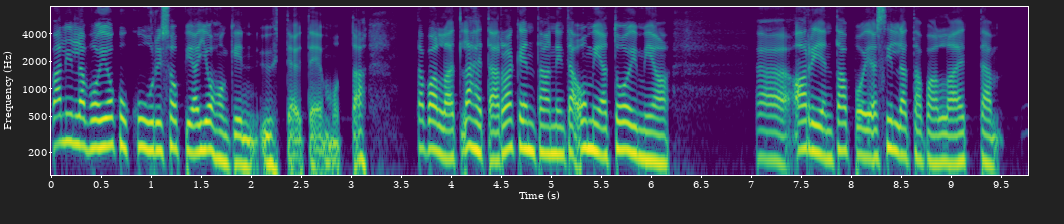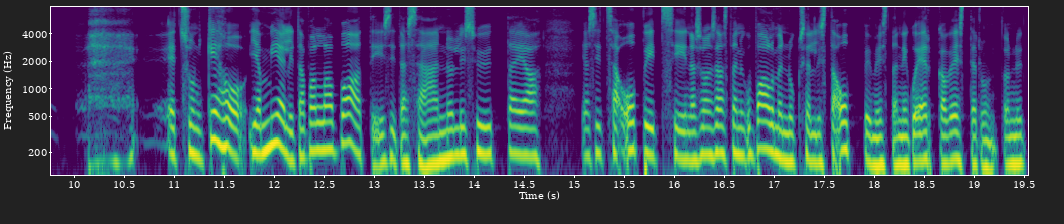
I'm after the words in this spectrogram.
Välillä voi joku kuuri sopia johonkin yhteyteen, mutta – tavallaan, että lähdetään rakentamaan niitä omia toimia, ää, arjen tapoja sillä tavalla, että et sun keho ja mieli tavallaan vaatii sitä säännöllisyyttä ja, ja sit sä opit siinä. Se on sellaista niin kuin valmennuksellista oppimista, niin kuin Erkka Westerlund on nyt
